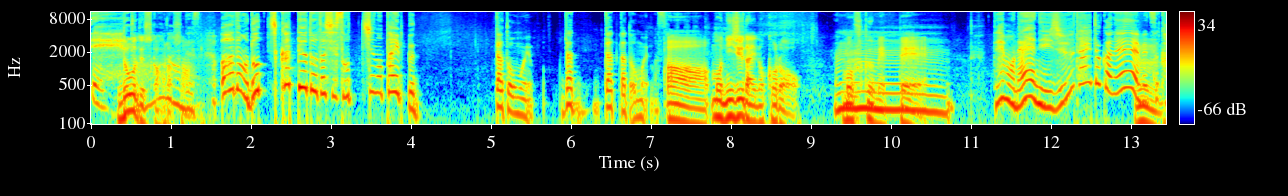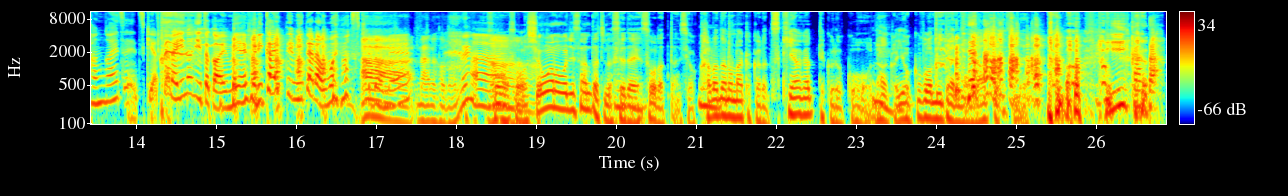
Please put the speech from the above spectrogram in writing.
えーどうですか原さん？ですあでもどっちかっていうと私そっちのタイプだと思いだだったと思います。ああもう20代の頃も含めて。うん。でもね20代とかね、うん。別に考えずに付き合ったらいいのにとか 振り返ってみたら思いますけどあね。あなるほどね。そうそう昭和のおじさんたちの世代はそうだったんですよ、うん。体の中から突き上がってくるこうなんか欲望みたいなものがあってですね。言い方。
